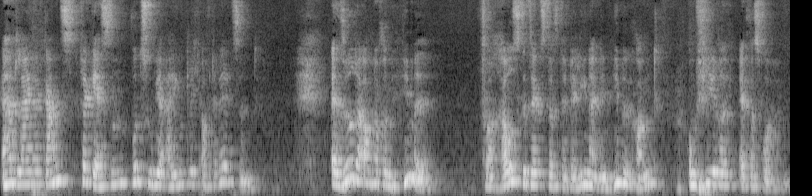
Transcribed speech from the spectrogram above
Er hat leider ganz vergessen, wozu wir eigentlich auf der Welt sind. Er würde auch noch im Himmel, vorausgesetzt, dass der Berliner in den Himmel kommt, um Viere etwas vorhaben.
